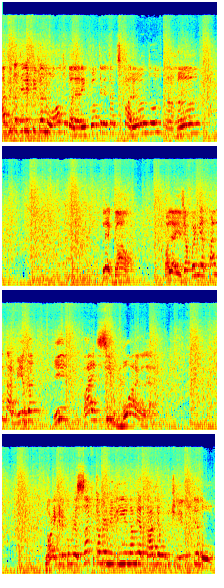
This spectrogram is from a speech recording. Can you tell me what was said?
A vida dele fica no alto, galera, enquanto ele está disparando. Aham. Legal. Olha aí, já foi metade da vida e vai-se embora, galera. Na hora que ele começar a ficar vermelhinho na metade eu utilizo de novo.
